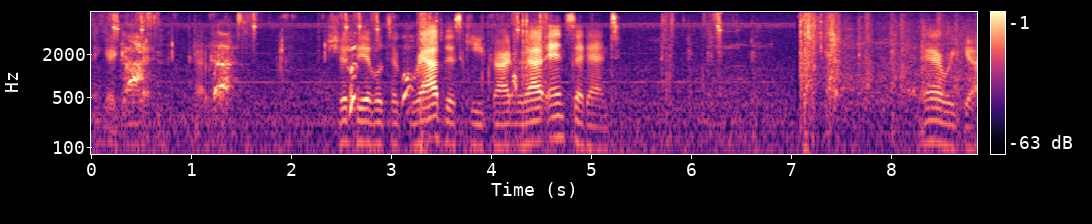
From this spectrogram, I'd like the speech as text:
think I got it. Covered. Should be able to grab this key card without incident. There we go.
